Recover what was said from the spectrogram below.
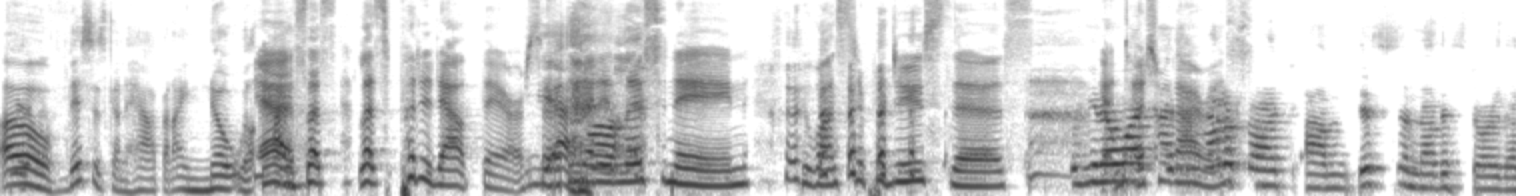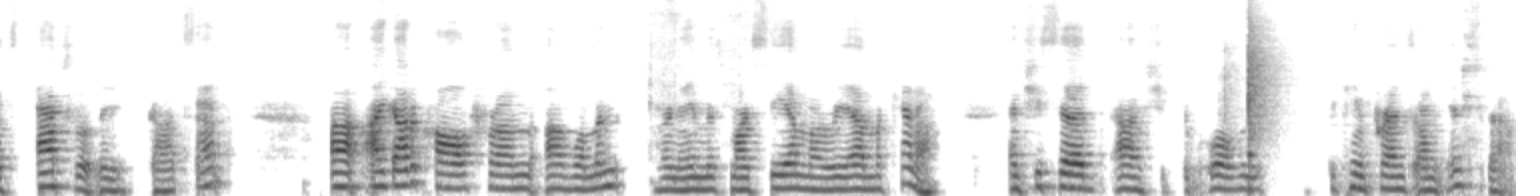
Oh, this is going to happen. I know it will. Yes, let's let's put it out there. So Yeah. anybody listening who wants to produce this, Well, you know what? touch with As a matter of fact, um, this is another story that's absolutely God sent. Uh, I got a call from a woman. Her name is Marcia Maria McKenna, and she said, uh, she, "Well, we became friends on Instagram."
